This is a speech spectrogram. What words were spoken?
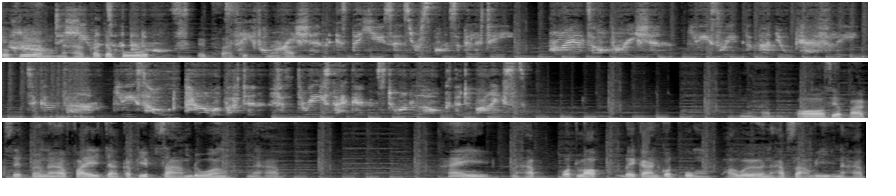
ตัวเครื่องนะครับก็จะพูดเป็นภาษาอังกฤษนะครับ Prior to นะครับ พอเสียบปลั๊กเสร็จแล้วนะครับ ไฟจะกระพริบ 3 ดวงนะครับ ให้นะครับปลดล็อกโดยการกดปุ่ม power นะครับ 3 วินะครับ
